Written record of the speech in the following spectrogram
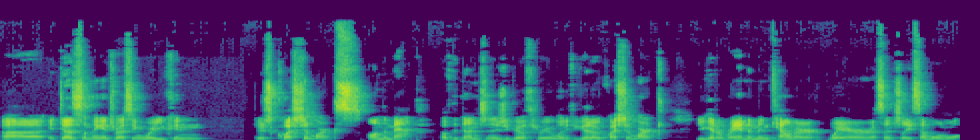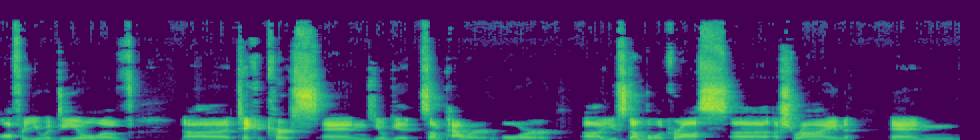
Uh, it does something interesting where you can. There's question marks on the map of the dungeon as you go through, and if you go to a question mark, you get a random encounter where essentially someone will offer you a deal of uh, take a curse and you'll get some power, or uh, you stumble across uh, a shrine and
